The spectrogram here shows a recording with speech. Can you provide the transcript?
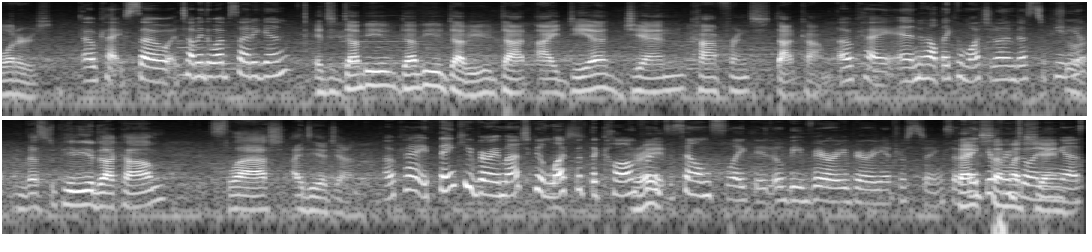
waters. Okay, so tell me the website again. It's www.ideagenconference.com. Okay, and how they can watch it on Investopedia? Sure, Investopedia.com slash IdeaGen. Okay, thank you very much. Good luck with the conference. Great. It sounds like it'll be very, very interesting. So Thanks thank you so for much, joining Jane. us.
